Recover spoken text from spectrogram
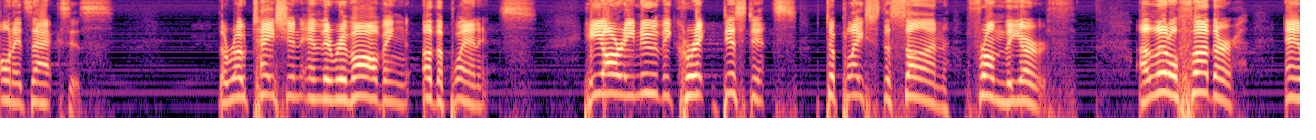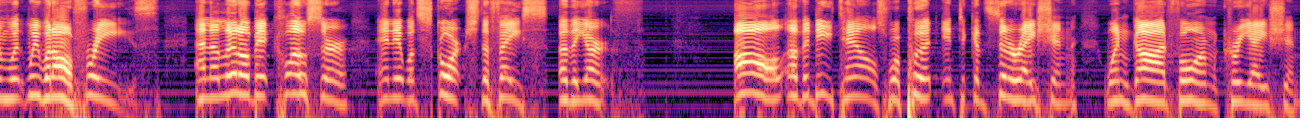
on its axis, the rotation and the revolving of the planets. He already knew the correct distance to place the sun from the earth. A little further, and we would all freeze, and a little bit closer, and it would scorch the face of the earth. All of the details were put into consideration when God formed creation.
